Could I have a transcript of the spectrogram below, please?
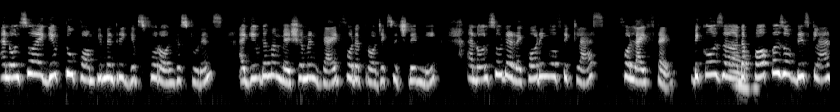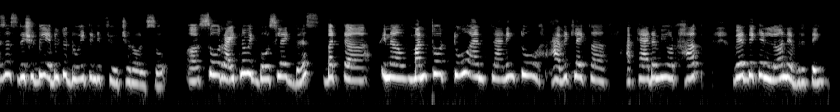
And also i give two complimentary gifts for all the students. I give them a measurement guide for the projects which they make and also the recording of the class for lifetime. Because uh, the Oh. purpose of these classes they should be able to do it in the future also. Uh, so right now it goes like this but uh, in a month or two i'm planning to have it like a academy or hub where they can learn everything.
